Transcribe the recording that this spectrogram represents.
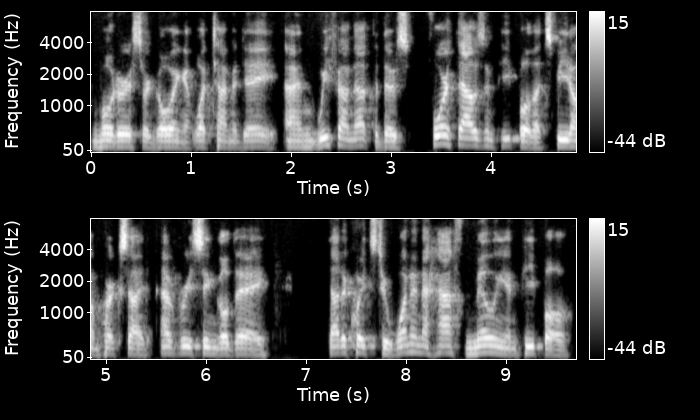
motorists are going at what time of day. And we found out that there's 4,000 people that speed on Parkside every single day. That equates to one and a half million people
